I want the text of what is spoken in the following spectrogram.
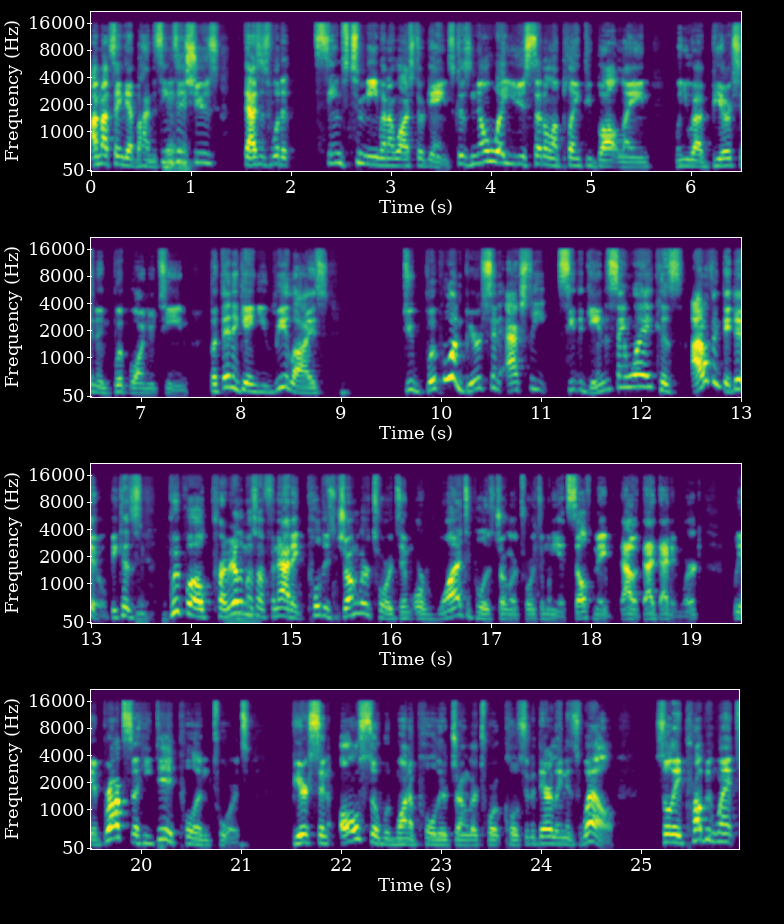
I'm not saying that behind the scenes mm-hmm. issues. That's just what it seems to me when I watch their games. Because no way you just settle on playing through bot lane when you have Bjergsen and Bwipo on your team. But then again, you realize do Bwipo and Bjergsen actually see the game the same way? Because I don't think they do. Because mm-hmm. Primarily most on Fnatic, pulled his jungler towards him or wanted to pull his jungler towards him when he had Selfmade. That, that, that didn't work. When he had Broxah, he did pull him towards. Bjergsen also would want to pull their jungler toward closer to their lane as well. So they probably went,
